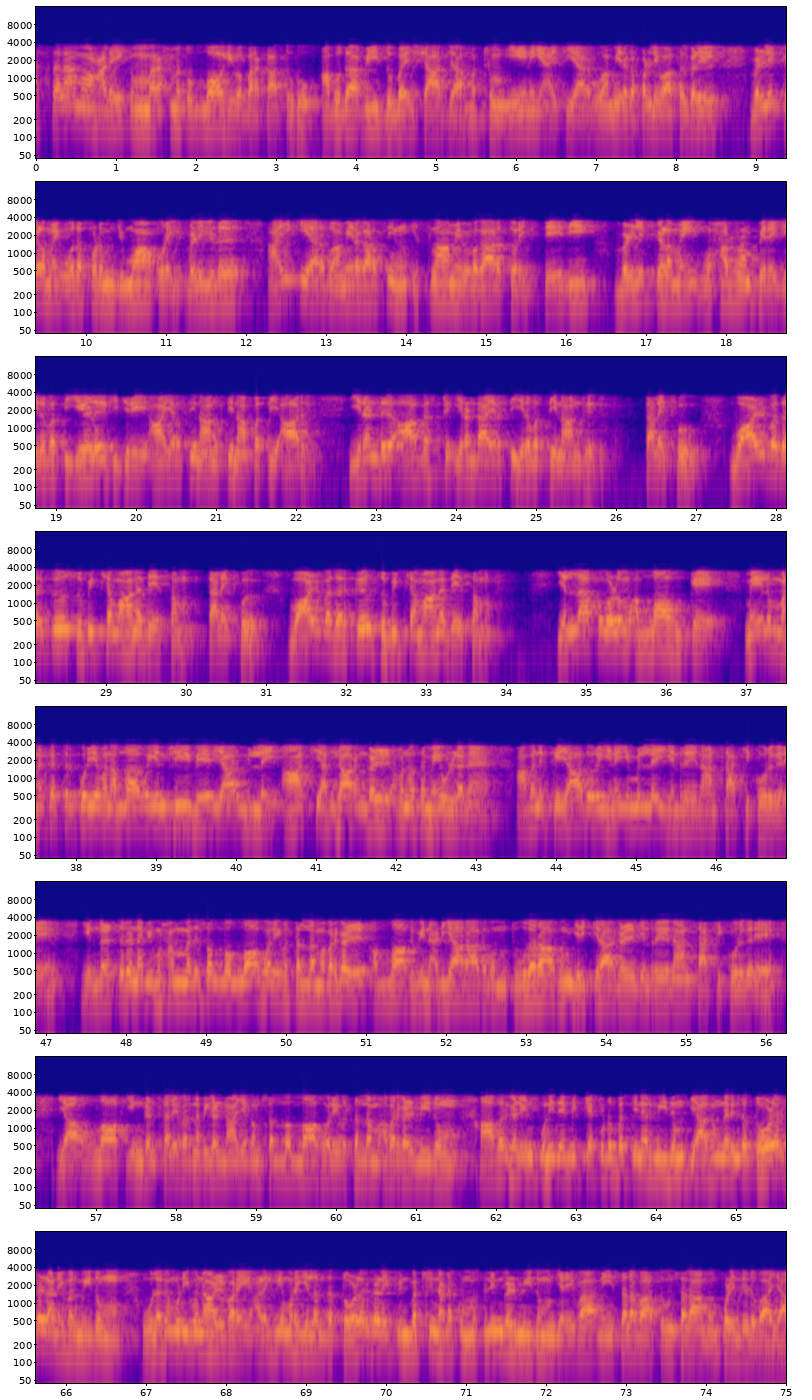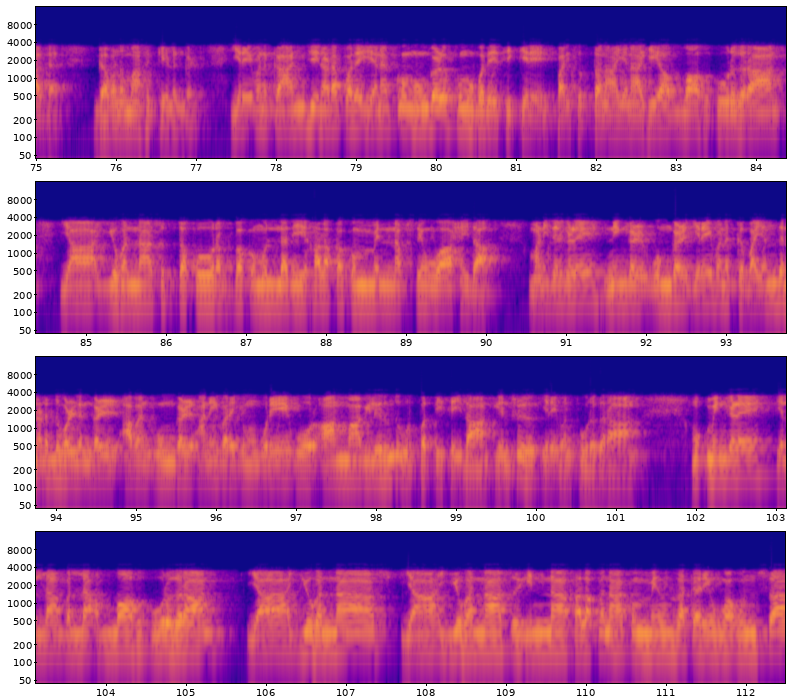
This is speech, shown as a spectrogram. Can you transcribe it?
அஸ்ஸலாமு அலைக்கும் வரஹ்மத்துல்லாஹி வபரகாத்துஹு. அபுதாபி துபை ஷார்ஜா மற்றும் ஏனைய ஐக்கிய அரபு அமீரக பள்ளிவாசல்களில் வெள்ளிக்கிழமை ஓதப்படும் ஜும்மா உரை வெளியீடு ஐக்கிய அரபு அமீரக அரசின் இஸ்லாமிய விவகாரத்துறை. தேதி வெள்ளிக்கிழமை முஹர்ரம் பிறை இருபத்தி ஏழு ஹிஜ்ரி ஆயிரத்தி நானூற்றி நாற்பத்தி ஆறு. இரண்டு ஆகஸ்ட் இரண்டாயிரத்தி இருபத்தி நான்கு. தலைப்பு வாழ்வதற்கு சுபிட்சமான தேசம் தலைப்பு. வாழ்வதற்கு சுபிட்சமான தேசம். எல்லா புகழும் அல்லாஹுக்கே. மேலும் வணக்கத்திற்குரியவன் அல்லாஹுவையின்றி வேறு யாரும் இல்லை. ஆட்சி அதிகாரங்கள் அவன் வசமே உள்ளன. அவனுக்கு யாதொரு இணையுமில்லை என்று நான் சாட்சி கூறுகிறேன். எங்கள் திருநபி முகம்மது சொல்லல்லாஹு அலைவசல்லம் அவர்கள் அல்லாஹுவின் அடியாராகவும் தூதராகவும் இருக்கிறார்கள் என்று நான் சாட்சி கூறுகிறேன். யா அல்லாஹ் எங்கள் தலைவர் நபிகள் நாயகம் சல்லல்லாஹு அலைவசல்லம் அவர்கள் மீதும் அவர்களின் புனிதமிக்க குடும்பத்தினர் மீதும் தியாகம் நிறைந்த தோழர்கள் அனைவர் மீதும் உலக முடிவு நாள் வரை அழகிய முறையில் அந்த தோழர்களை பின்பற்றி நடக்கும் முஸ்லிம்கள் மீதும் இறைவா நீ சலவாத்தும் சலாமும் பொழிந்திடுவாயாக. கவனமாக கேளுங்கள். இறைவனுக்கு அஞ்சி நடப்பதை எனக்கும் உங்களுக்கும் உபதேசிக்கிறேன். பரிசுத்த நாயனாகி அவ்வாஹு கூறுகிறான் யா ஐயுகன்னா சுத்தகு ரப்பக்கும் உள்ளதி ஹலக்கக்கும் மின் வாஹிதா. மனிதர்களே நீங்கள் உங்கள் இறைவனுக்கு பயந்து நடந்து கொள்ளுங்கள். அவன் உங்கள் அனைவரையும் ஒரே ஓர் ஆன்மாவிலிருந்து உற்பத்தி செய்தான் என்று இறைவன் கூறுகிறான். முக்மின்களே எல்லாம் வல்ல அல்லாஹு கூறுகிறான் யா ஐயுகன்னாஸ் யா ஐயுகன்னாஸ் இன்னா خلقناكم من ذكر وأنثى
